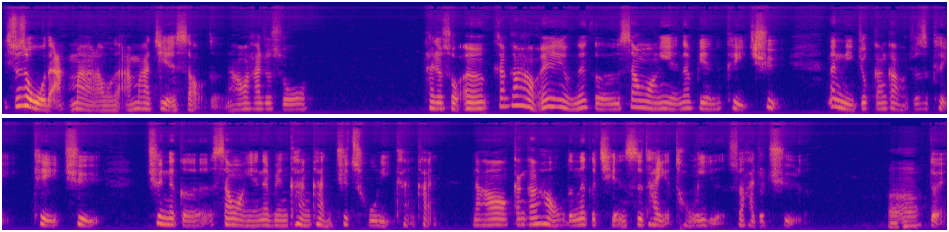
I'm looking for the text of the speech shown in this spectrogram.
就是我的阿妈啦，我的阿妈介绍的，然后他就说。他就说：“嗯，刚刚好，哎，有那个三王爷那边可以去，那你就刚刚好，就是可以可以去去那个三王爷那边看看，去处理看看。然后刚刚好我的那个前世他也同意了，所以他就去了。嗯，对，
